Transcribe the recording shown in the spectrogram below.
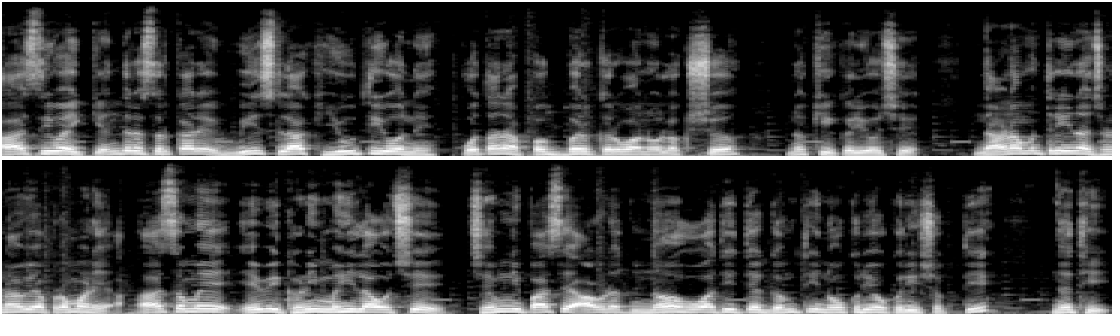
આ સિવાય કેન્દ્ર સરકારે વીસ લાખ યુવતીઓને પોતાના પગભર કરવાનો લક્ષ્ય નક્કી કર્યો છે. નાણામંત્રીના જણાવ્યા પ્રમાણે, આ સમયે એવી ઘણી મહિલાઓ છે જેમની પાસે આવડત ન હોવાથી તે ગમતી નોકરીઓ કરી શકતી નથી.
